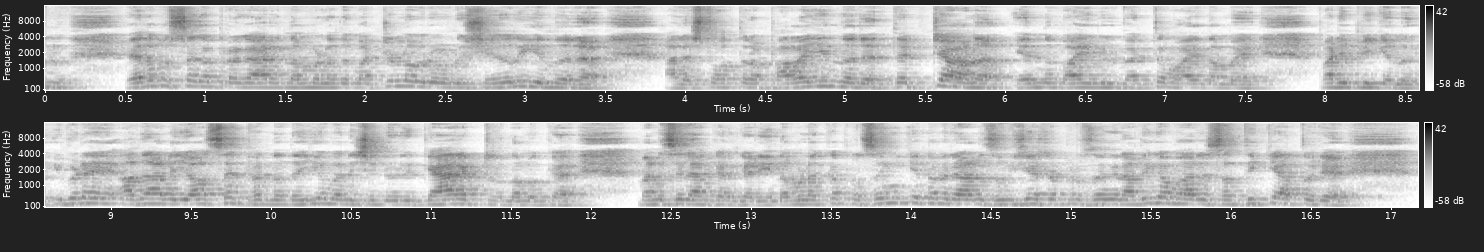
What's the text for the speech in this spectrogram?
വേദപുസ്തക പ്രകാരം നമ്മളത് മറ്റുള്ളവരോട് ഷെയർ ചെയ്യുന്നത് അല്ല സ്തോത്രം പറയുന്നത് തെറ്റാണ് എന്ന് ബൈബിൾ വ്യക്തമായി നമ്മെ പഠിപ്പിക്കുന്നു. ഇവിടെ അതാണ് യോസഫ് എന്ന ദൈവമനുഷ്യന്റെ ഒരു ക്യാരക്ടർ നമുക്ക് മനസ്സിലാക്കാൻ കഴിയും. നമ്മളൊക്കെ പ്രസംഗിക്കുന്നവരാണ് സുവിശേഷ പ്രസംഗം അധികമാരും ശ്രദ്ധിക്കാത്തൊരു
